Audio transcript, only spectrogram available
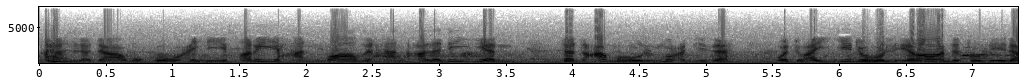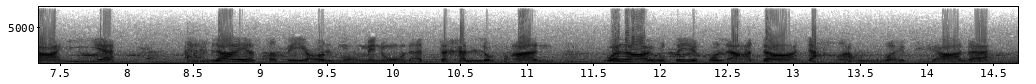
لدى وقوعه صريحا واضحا علنيا تدعمه المعجزة وتؤيده الإرادة الإلهية. لا يستطيع المؤمنون التخلف عنه ولا يطيق الأعداء دحره وإفشاله.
